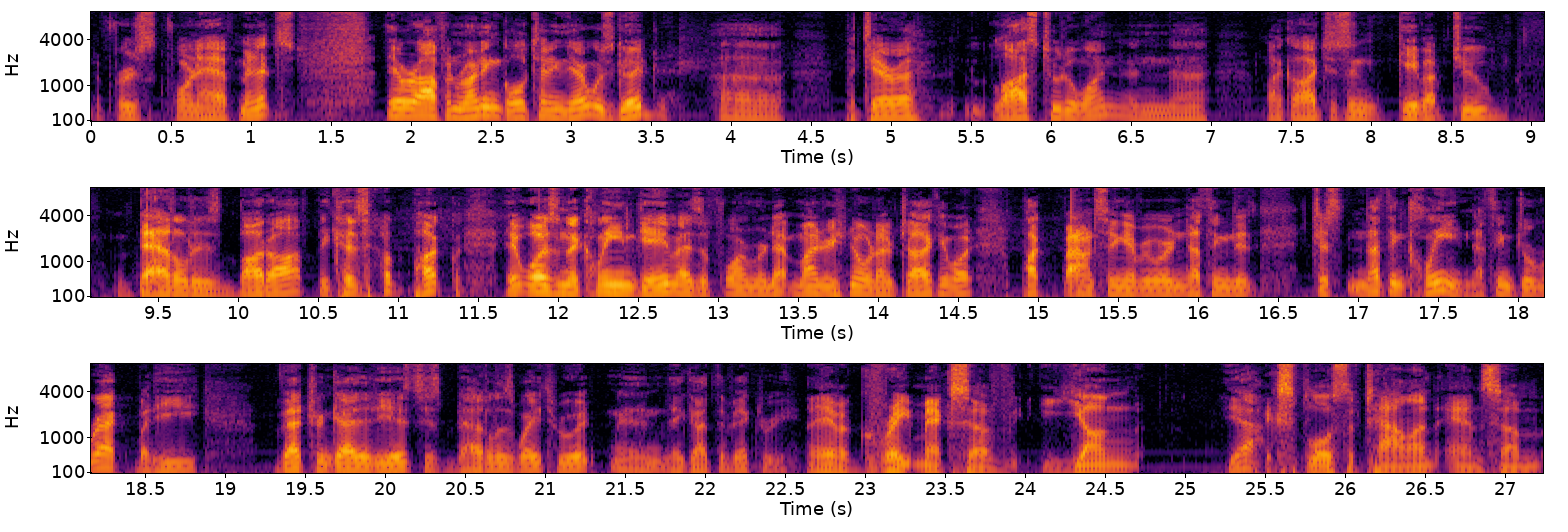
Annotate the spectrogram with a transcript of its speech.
the first four and a half minutes. They were off and running. Goaltending there was good. Uh, Patera lost two to one, and uh, Michael Hutchison gave up two. Battled his butt off because a puck. It wasn't a clean game. As a former netminder, you know what I'm talking about. Puck bouncing everywhere. Nothing that, just nothing clean, nothing direct. But he, veteran guy that he is, just battled his way through it, and they got the victory. They have a great mix of young Yeah, explosive talent and some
